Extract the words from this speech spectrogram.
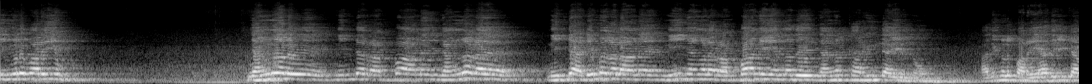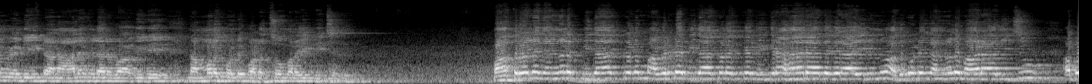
നിങ്ങൾ പറയും ഞങ്ങൾ നിന്റെ റബ്ബാണ് ഞങ്ങൾ നിന്റെ അടിമകളാണ് നീ ഞങ്ങളെ റബ്ബാണ് എന്നത് ഞങ്ങൾക്ക് അറിയില്ലായിരുന്നു അത് നിങ്ങൾ പറയാതിരിക്കാൻ വേണ്ടിയിട്ടാണ് ആലമിൽ അർവാഹിൽ നമ്മളെ കൊണ്ട് പടച്ചവും പറയിപ്പിച്ചത്. മാത്രമല്ല ഞങ്ങളുടെ പിതാക്കളും അവരുടെ പിതാക്കളൊക്കെ വിഗ്രഹാരാധകരായിരുന്നു. അതുകൊണ്ട് ഞങ്ങളും ആരാധിച്ചു. അപ്പൊ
